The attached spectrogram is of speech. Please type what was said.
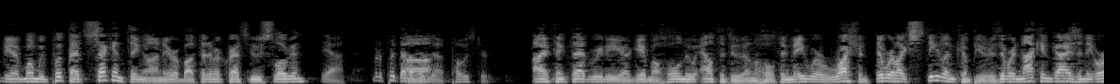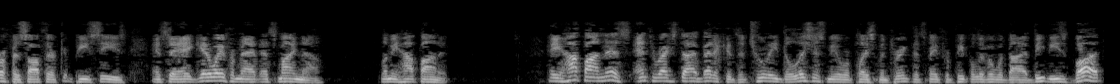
you know, when we put that second thing on there about the Democrats' new slogan, Yeah. I'm going to put that up on Uh, the poster. I think that really uh, gave them a whole new altitude on the whole thing. They were rushing. They were like stealing computers. They were knocking guys in the orifice off their PCs and say, hey, get away from that. That's mine now. Let me hop on it. Hey, hop on this. Enterex Diabetic is a truly delicious meal replacement drink that's made for people living with diabetes, but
